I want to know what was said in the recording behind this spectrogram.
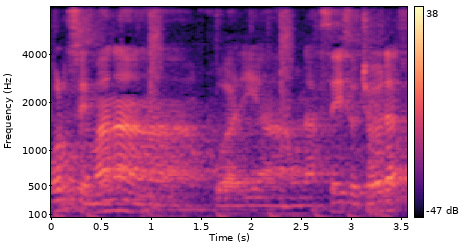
por semana jugaría unas 6-8 horas,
